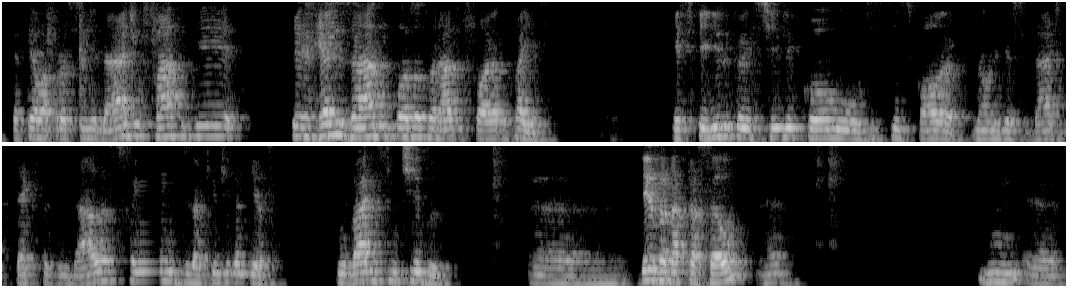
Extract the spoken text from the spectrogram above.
até pela proximidade, o fato de ter realizado um pós-doutorado fora do país. Esse período que eu estive como visiting scholar na Universidade do Texas em Dallas foi um desafio gigantesco, em vários sentidos. Desadaptação, né? uh,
